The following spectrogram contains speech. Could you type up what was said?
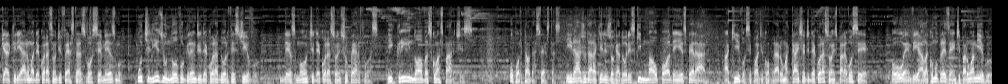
Quer criar uma decoração de festas você mesmo? Utilize o novo grande decorador festivo. Desmonte decorações supérfluas e crie novas com as partes. O Portal das Festas irá ajudar aqueles jogadores que mal podem esperar. Aqui você pode comprar uma caixa de decorações para você ou enviá-la como presente para um amigo.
